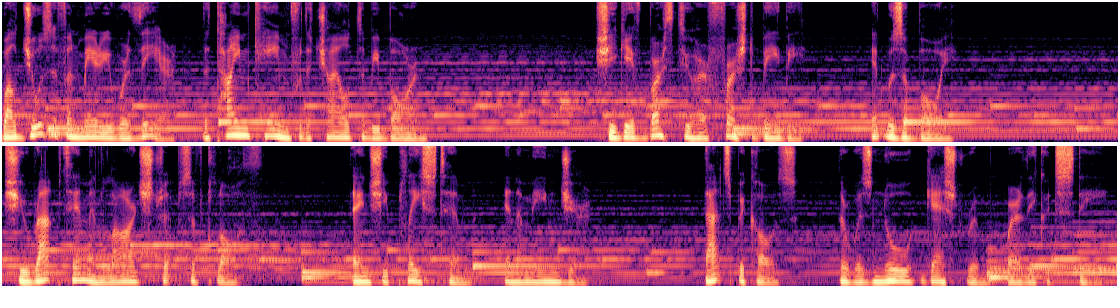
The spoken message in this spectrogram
While Joseph and Mary were there, the time came for the child to be born. She gave birth to her first baby. It was a boy. She wrapped him in large strips of cloth. Then she placed him in a manger. That's because there was no guest room where they could stay.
